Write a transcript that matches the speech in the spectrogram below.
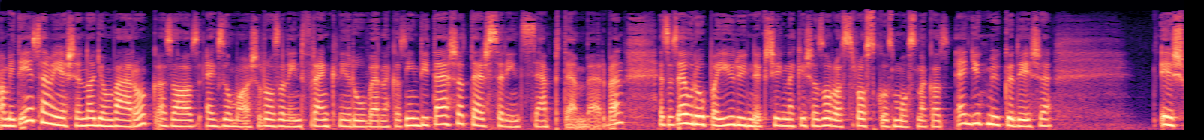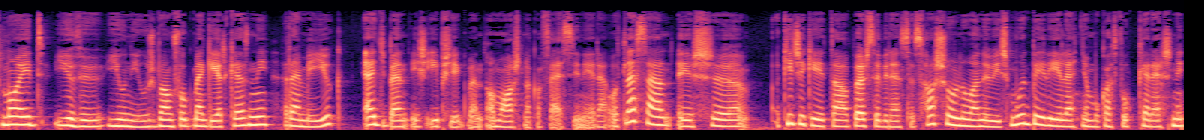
Amit én személyesen nagyon várok, az az ExoMars Rosalind Franklin rovernek az indítása, terv szerint szeptemberben. Ez az Európai űrügynökségnek és az orosz Roszkozmosznak az együttműködése, és majd jövő júniusban fog megérkezni, reméljük, egyben és épségben a Marsnak a felszínére. Ott leszáll, és kicsikét a Perseverance-hez hasonlóan ő is múltbéli életnyomokat fog keresni,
